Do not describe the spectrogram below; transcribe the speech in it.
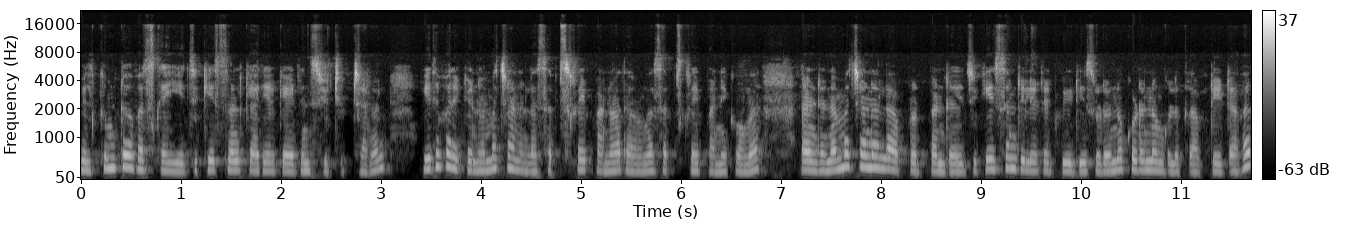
Welcome to our sky educational career guidance YouTube channel இது வரைக்கும் நம்ம சேனலை சப்ஸ்கிரைப் பண்ணாதவங்க சப்ஸ்கிரைப் பண்ணிக்கோங்க. அண்ட் நம்ம சேனலில் அப்லோட் பண்ணுற எஜுகேஷன் ரிலேட்டட் வீடியோஸ் உடனுக்குடன் உங்களுக்கு அப்டேட்டாக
